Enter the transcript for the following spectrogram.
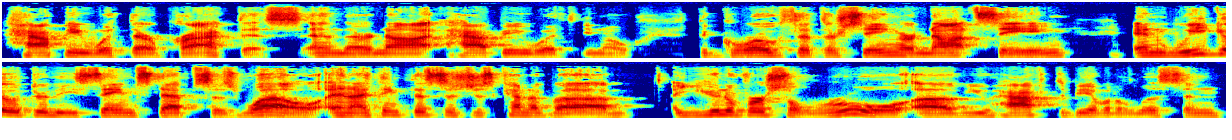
happy with their practice and they're not happy with you know the growth that they're seeing or not seeing. And we go through these same steps as well. And i think this is just kind of a, a universal rule of you have to be able to listen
